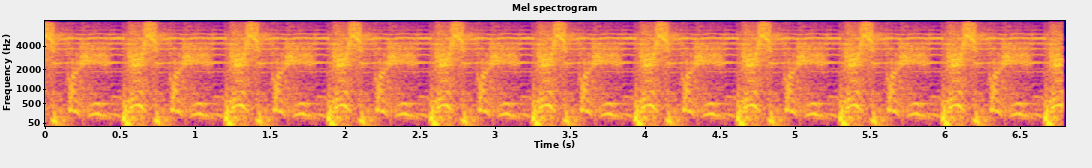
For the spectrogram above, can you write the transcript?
বেশ করে বেশ করে বেশ করে বেশ করে বেশ করে বেশ করে বেশ করে বেশ করে বেশ করে বেশ করে বেশ করে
